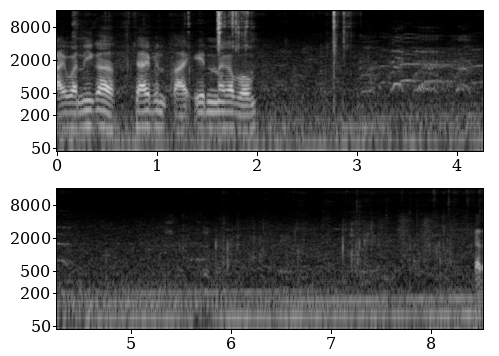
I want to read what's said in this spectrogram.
ายวันนี้ก็ใช้เป็นสายเอ็นนะครับผม กระ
